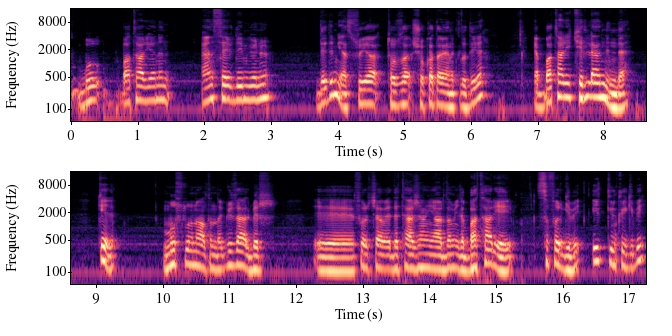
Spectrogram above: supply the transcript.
bu bataryanın en sevdiğim yönü dedim ya suya, toza, şoka dayanıklı diye. Ya batarya kirlendiğinde gelip musluğun altında güzel bir e, fırça ve deterjan yardımıyla bataryayı sıfır gibi ilk günkü gibi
